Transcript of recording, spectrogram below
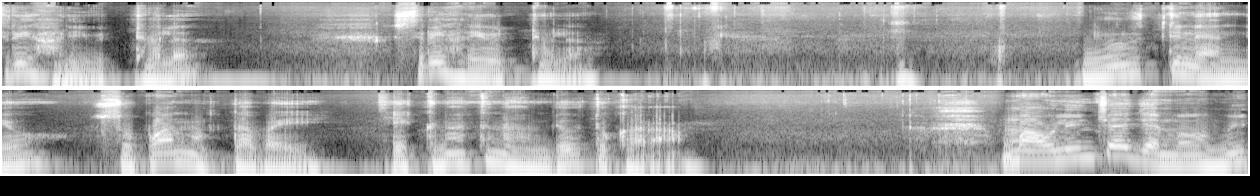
श्री हरी विठ्ठल श्री हरी विठ्ठल निवृत्ती ज्ञानदेव सुपान मुक्ताबाई एकनाथ नामदेव तुकाराम. माऊलींच्या जन्मभूमीत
